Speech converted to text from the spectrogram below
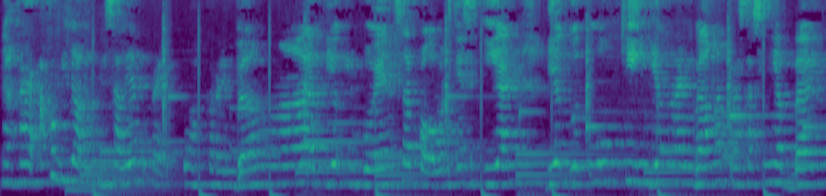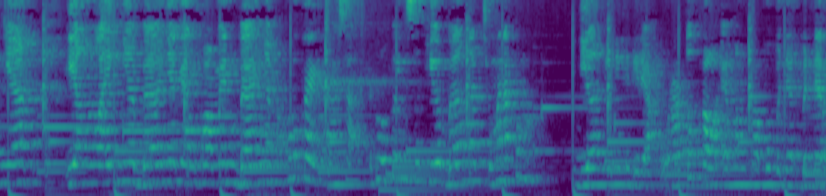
Nah kayak aku bisa bisa lihat kayak wah keren banget. Dia influencer, followersnya sekian. Dia good looking, dia keren banget, prestasinya banyak. Yang lainnya banyak, yang komen banyak. Aku kayak aduh aku insecure banget. Cuman aku bilang ini ke diri aku. Ratu kalau emang kamu benar-benar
